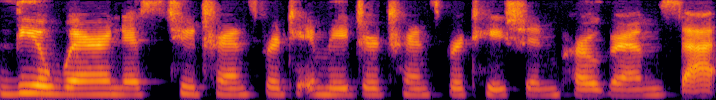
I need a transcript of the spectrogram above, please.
the awareness to transport to major transportation programs that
